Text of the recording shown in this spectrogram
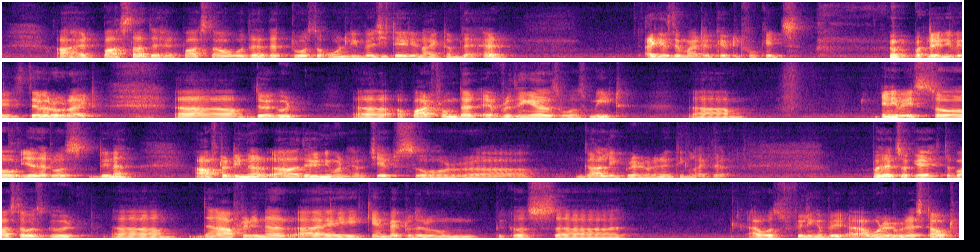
I had pasta they had pasta over there. That was the only vegetarian item they had. I guess they might have kept it for kids. But anyways they were alright. Um, they were good. Uh, apart from that everything else was meat. Um, anyways so yeah that was dinner. After dinner uh, they didn't even have chips or uh, garlic bread or anything like that. But that's okay. The pasta was good. Um, then after dinner I came back to the room because uh, I was feeling a bit I wanted to rest out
